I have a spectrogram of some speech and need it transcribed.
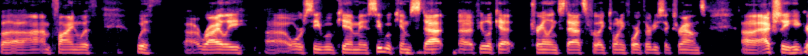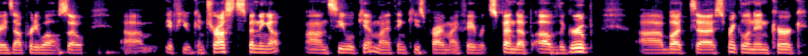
uh, I'm fine with with uh, Riley uh, or Siwoo Kim. Siwoo Kim's stat, uh, if you look at trailing stats for like 24, 36 rounds. Uh, actually, he grades out pretty well. So um, if you can trust spending up on Siwoo Kim, I think he's probably my favorite spend up of the group. Uh, but uh, sprinkling in Kirk,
